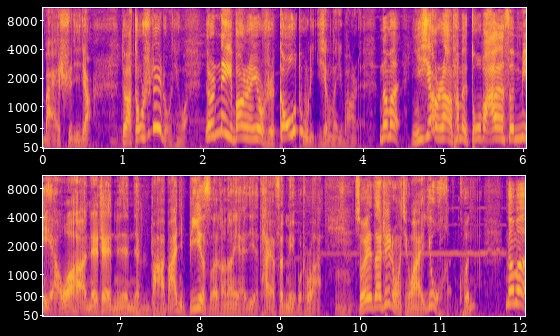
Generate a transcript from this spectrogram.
买十几件，对吧？都是这种情况。就是那帮人又是高度理性的一帮人，那么你像让他们多巴胺分泌啊，我靠，那这那那把把你逼死，可能也也他也分泌不出来。嗯所以在这种情况下又很困难。那么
